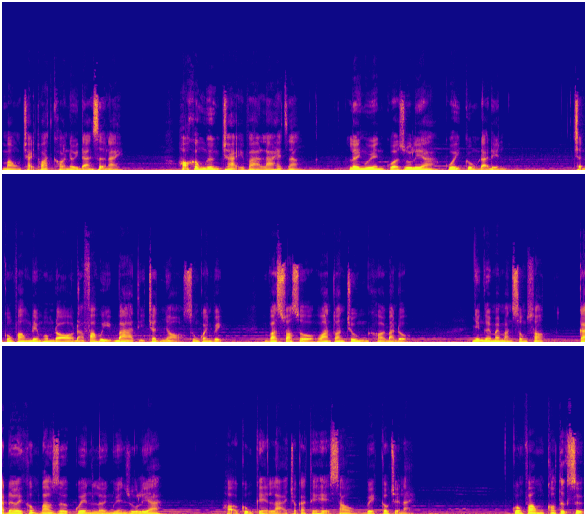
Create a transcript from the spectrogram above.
mong chạy thoát khỏi nơi đáng sợ này. Họ không ngừng chạy và la hét rằng lời nguyền của Julia cuối cùng đã đến. Trận cuồng phong đêm hôm đó đã phá hủy ba thị trấn nhỏ xung quanh vịnh và xóa sổ hoàn toàn chúng khỏi bản đồ. Những người may mắn sống sót cả đời không bao giờ quên lời nguyền Julia. Họ cũng kể lại cho các thế hệ sau về câu chuyện này. Cuồng phong có thực sự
